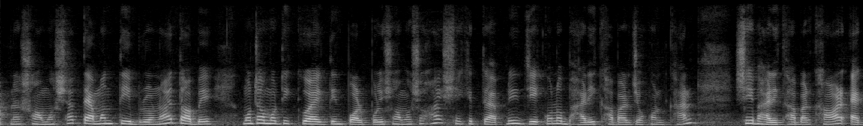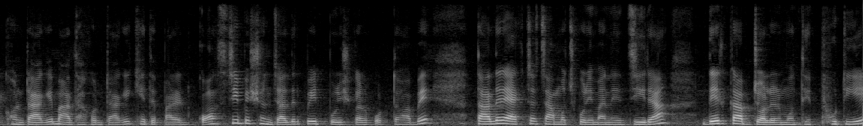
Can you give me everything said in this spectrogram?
আপনার সমস্যা তেমন তীব্র নয়, তবে মোটামুটি কয়েকদিন পরপরই সমস্যা হয়, সেক্ষেত্রে আপনি যে কোনো ভারী খাবার যখন খান, সেই ভারী খাবার খাওয়ার এক ঘণ্টা আগে বা আধা ঘণ্টা আগে খেতে পারেন। কনস্টিপেশন যাদের পেট পরিষ্কার করতে হবে, তাদের এক চা চামচ পরিমাণে জিরা, দেড় কাপ জলের মধ্যে ফুটিয়ে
